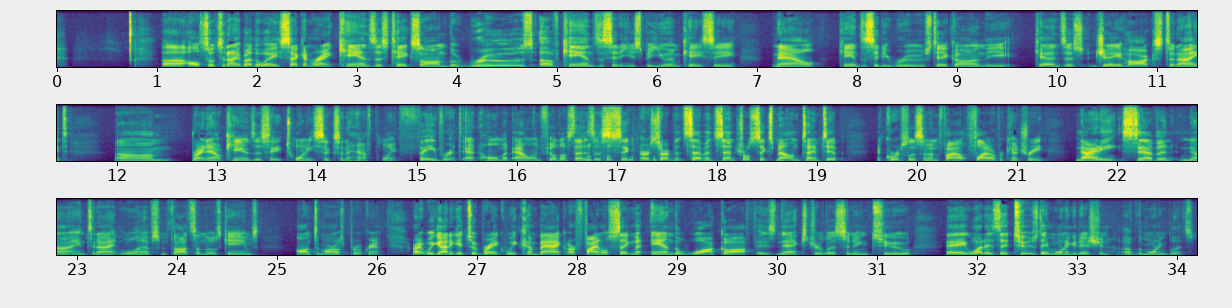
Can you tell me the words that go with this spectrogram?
Uh, also tonight, by the way, second ranked Kansas takes on the Roos of Kansas City. It Used to be UMKC. Now Kansas City Roos take on the Kansas Jayhawks tonight. Um, right now, Kansas a 26 and a half point favorite at home at Allen Fieldhouse. That is a six or seven Central, six Mountain Time tip. Of course, listen on Flyover Country 97.9 tonight, and we'll have some thoughts on those games on tomorrow's program. All right, we got to get to a break. When we come back, our final segment and the walk off is next. You're listening to a what is a Tuesday morning edition of the Morning Blitz.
